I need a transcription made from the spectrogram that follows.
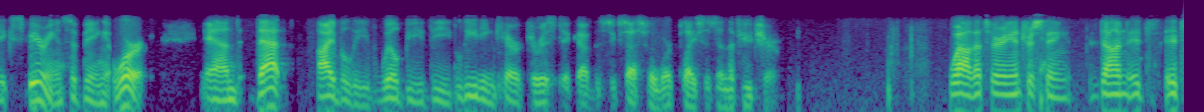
experience of being at work. And that, I believe, will be the leading characteristic of the successful workplaces in the future. Wow, that's very interesting, Don. It's it's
